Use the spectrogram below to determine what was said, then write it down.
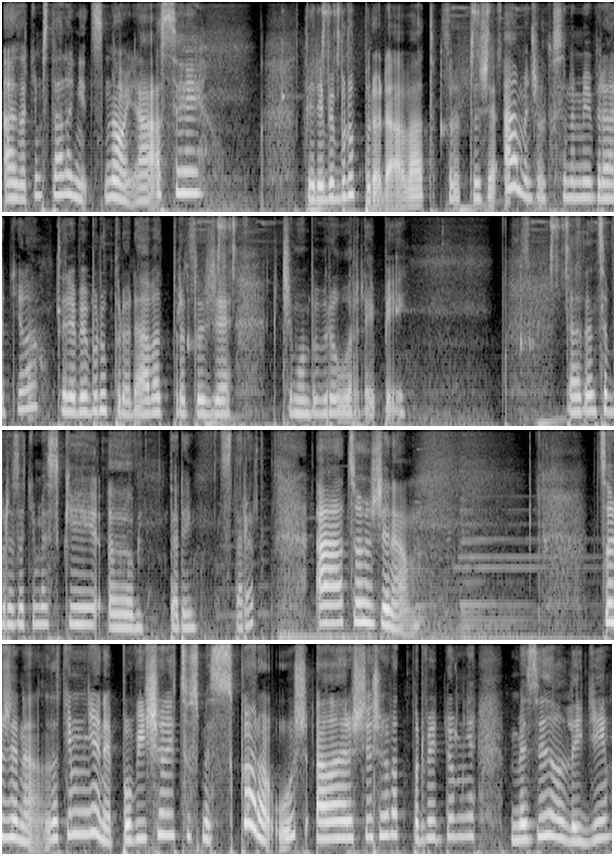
A zatím stále nic. No, já asi ty ryby budu prodávat, protože... A, manželka se na mě vrátila. Ty ryby budu prodávat, protože k čemu by budou ryby? Tady ten se bude zatím hezky uh, tady starat. A co ženám? Cože na, zatím mě nepovýšili, co jsme skoro už, ale rozšiřovat podvědomě mezi lidi uh,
